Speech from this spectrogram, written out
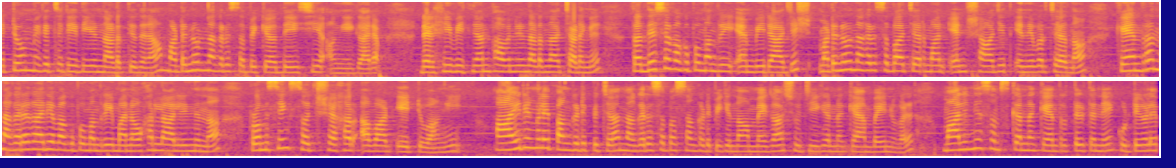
ഏറ്റവും മികച്ച രീതിയിൽ നടത്തിയതിന് മട്ടന്നൂർ നഗരസഭയ്ക്ക് ദേശീയ അംഗീകാരം. ഡൽഹി വിജ്ഞാൻ ഭവനിൽ നടന്ന ചടങ്ങിൽ തദ്ദേശ വകുപ്പ് മന്ത്രി എം ബി രാജേഷ് മട്ടന്നൂർ നഗരസഭാ ചെയർമാൻ എൻ ഷാജിത്ത് എന്നിവർ ചേർന്ന് കേന്ദ്ര നഗരകാര്യ വകുപ്പ് മന്ത്രി മനോഹർ ലാലിൽ നിന്ന് പ്രൊമിസിംഗ് സ്വച്ഛ് ഷെഹർ അവാർഡ് ഏറ്റുവാങ്ങി. ആയിരങ്ങളെ പങ്കെടുപ്പിച്ച് നഗരസഭ സംഘടിപ്പിക്കുന്ന മെഗാ ശുചീകരണ ക്യാമ്പയിനുകൾ മാലിന്യ സംസ്കരണ കേന്ദ്രത്തിൽ തന്നെ കുട്ടികളെ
